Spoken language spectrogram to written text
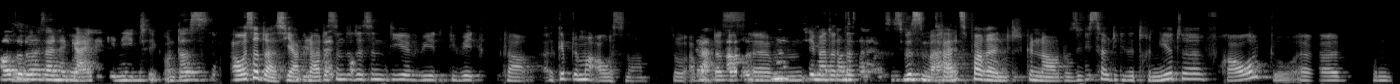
Außer du hast eine geile Genetik und das. Außer das, ja klar, das sind, das sind die, die, klar, es gibt immer Ausnahmen. So, aber ja, das, aber das ähm, Thema Transparenz, das, das wissen wir. Halt. Transparent, halt. genau. Du siehst halt diese trainierte Frau, du äh, und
